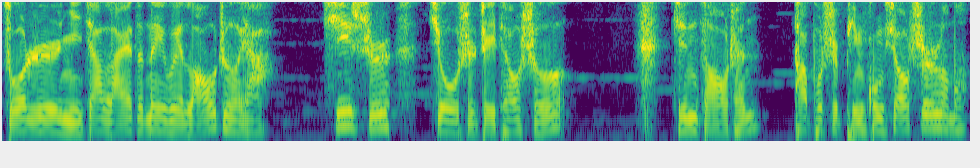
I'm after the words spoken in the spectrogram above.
昨日你家来的那位老者呀，其实就是这条蛇。今早晨他不是凭空消失了吗？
